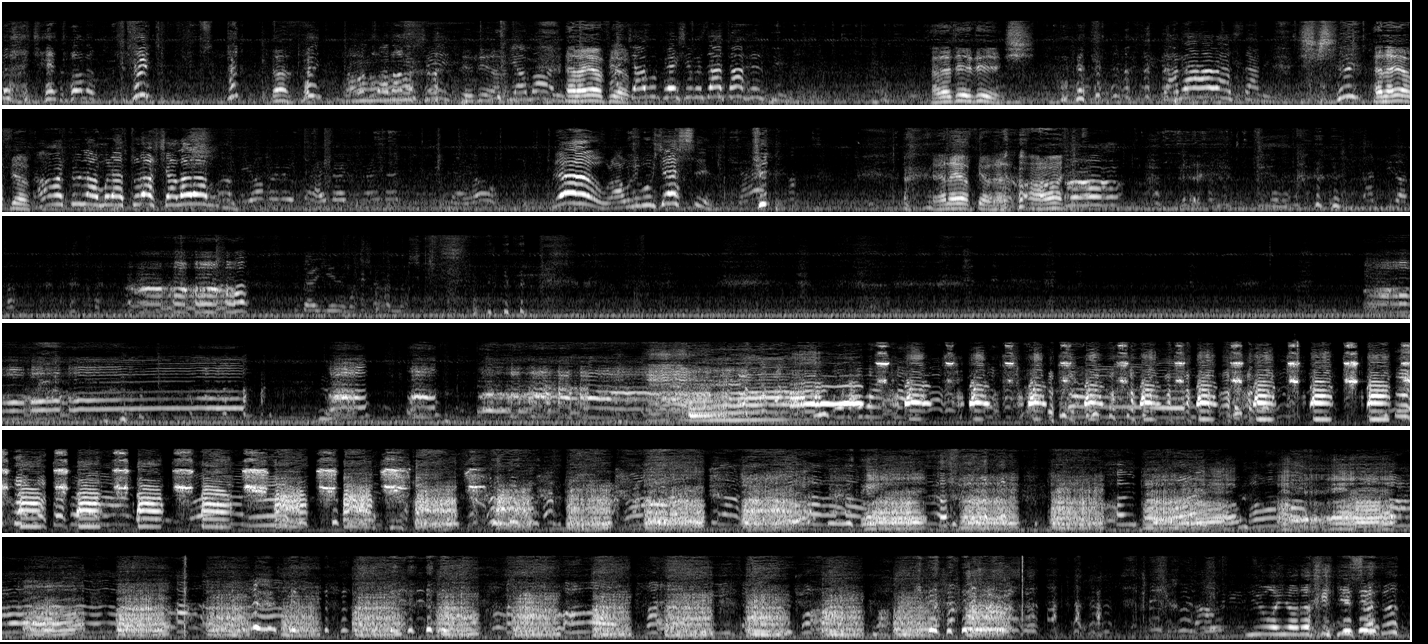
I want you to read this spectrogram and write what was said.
Hareket oğlum. Oğlum adamın şeyi. dedi ya. Yama ağrıyor. Hele yap yap. Acaba bu peşimize takıldı. Hele dedi. Şşş. Sana havaslanı. Hele yap yap. Lan Murat Turak çalar mı? Bro, lan bunu vuracaksın. Hele yap yap. Hele. Aha. Bu da yeni Ha ha ha! Yo yarak yiyorsun.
